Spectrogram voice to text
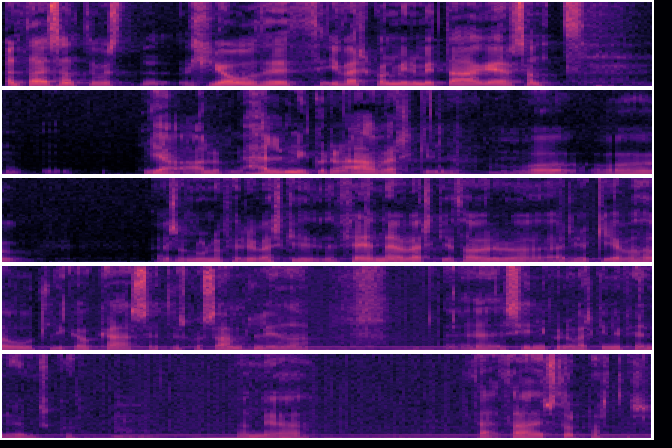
en það er samt, þú veist, hljóðið í verkunum mínum í dag er samt já, alveg helmingurinn af verkinu mm. og, og eins og núna fyrir verki, fenniða verki þá er, ég að gefa það út líka á kassettu sko samliða e, síningun og verkinni fenniðum sko. Mm -hmm. þannig að það, það er stórpartur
